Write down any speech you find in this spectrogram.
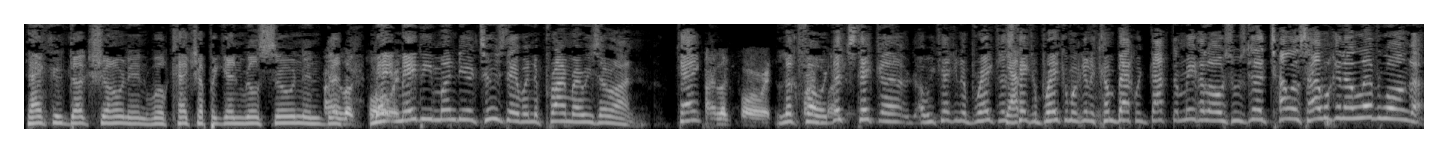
Thank you, Doug Schoen, and we'll catch up again real soon. And uh, I look may, maybe Monday or Tuesday when the primaries are on. Okay? I look forward. Look forward. Let's take a. Are we taking a break? Let's Yep. take a break, and we're going to come back with Dr. Michalos, who's going to tell us how we're going to live longer.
